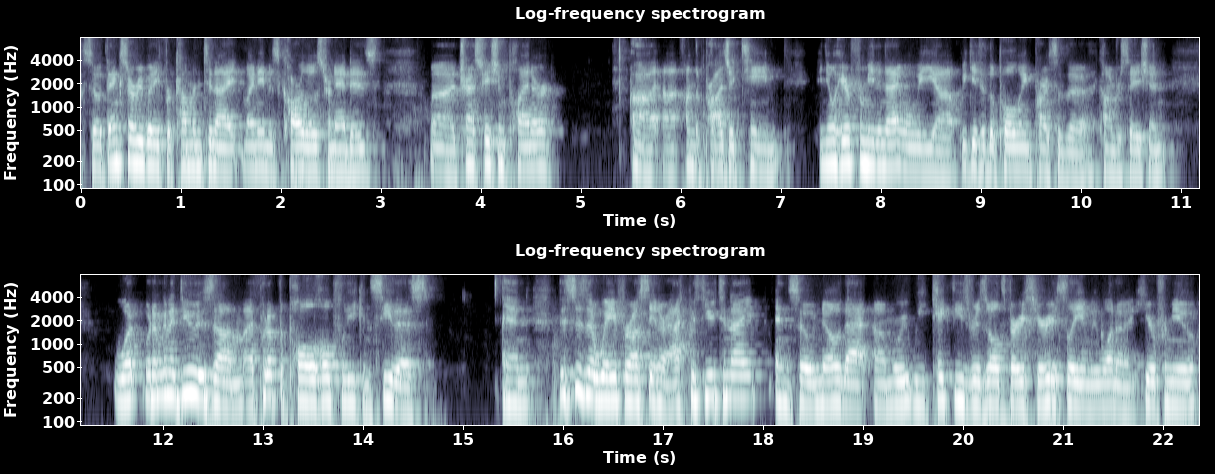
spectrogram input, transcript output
So thanks everybody for coming tonight. My name is Carlos Hernandez, uh, transportation planner uh, uh, on the project team, and you'll hear from me tonight when we uh, we get to the polling parts of the conversation. What what I'm going to do is um, I put up the poll. Hopefully you can see this. And this is a way for us to interact with you tonight. And so know that um, we, we, take these results very seriously and we want to hear from you.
